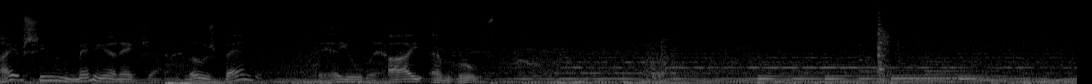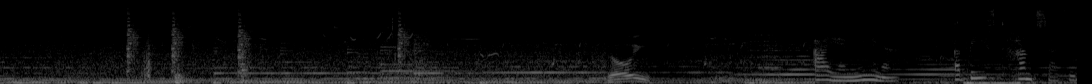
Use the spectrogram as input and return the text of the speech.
I have seen many an exile. Those bandits, there you were. I am bruised. Hunts in.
